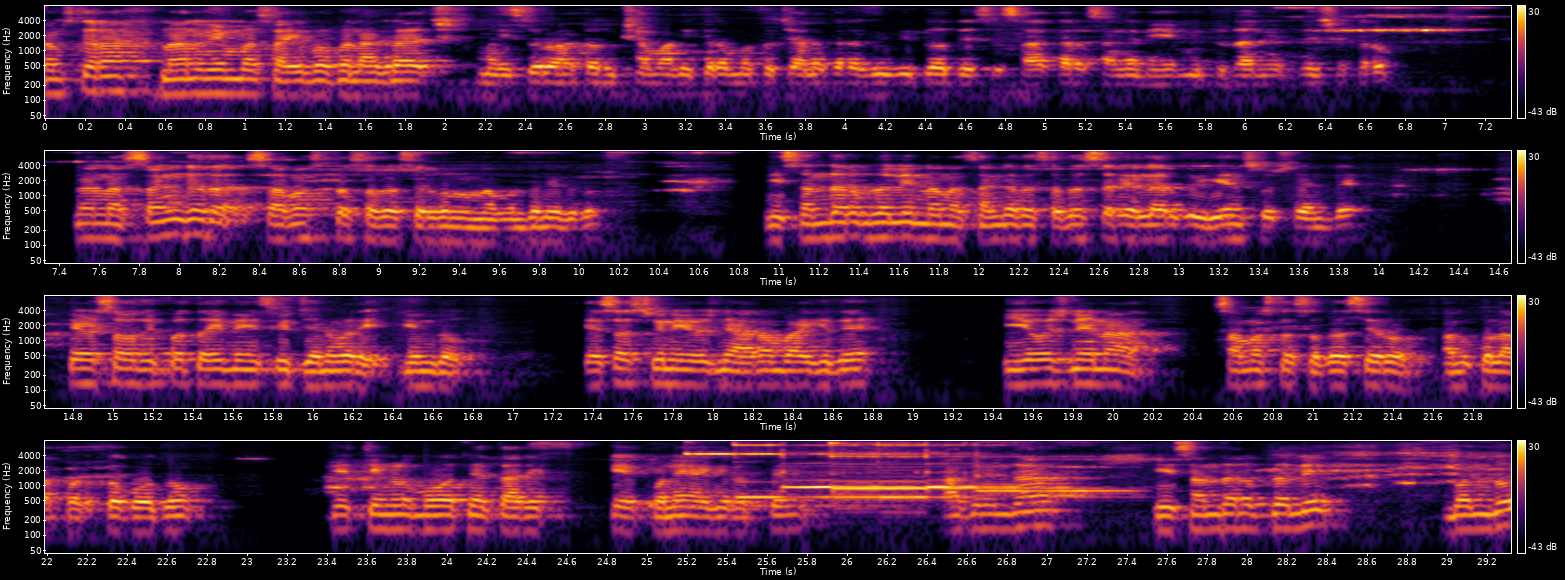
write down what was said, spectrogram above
ನಮಸ್ಕಾರ, ನಾನು ನಿಮ್ಮ ಸಾಯಿಬಾಬಾ ನಾಗರಾಜ್, ಮೈಸೂರು ಆಟೋ ರಿಕ್ಷಾ ಮಾಲೀಕರ ಮತ್ತು ಚಾಲಕರ ದೇಶ ಸಹಕಾರ ಸಂಘ ನಿಯಮಿತದ ನಿರ್ದೇಶಕರು. ನನ್ನ ಸಂಘದ ಸಮಸ್ತ ಸದಸ್ಯರಿಗೂ ನನ್ನ ವಂದನೆಗಳು. ಈ ಸಂದರ್ಭದಲ್ಲಿ ನನ್ನ ಸಂಘದ ಸದಸ್ಯರೆಲ್ಲರಿಗೂ ಏನು ಸೂಚನೆ ಅಂದರೆ, ಎರಡು ಸಾವಿರದ ಇಪ್ಪತ್ತೈದನೇ ಇಸ್ವಿ ಜನವರಿ ಇಂದು ಯಶಸ್ವಿನಿ ಯೋಜನೆ ಆರಂಭ ಆಗಿದೆ. ಈ ಯೋಜನೆನ ಸಮಸ್ತ ಸದಸ್ಯರು ಅನುಕೂಲ ಪಡ್ಕೋಬೋದು. ಈ ತಿಂಗಳು ಮೂವತ್ತನೇ ತಾರೀಕಿಗೆ ಕೊನೆ ಆಗಿರುತ್ತೆ ಆದ್ದರಿಂದ ಈ ಸಂದರ್ಭದಲ್ಲಿ ಬಂದು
